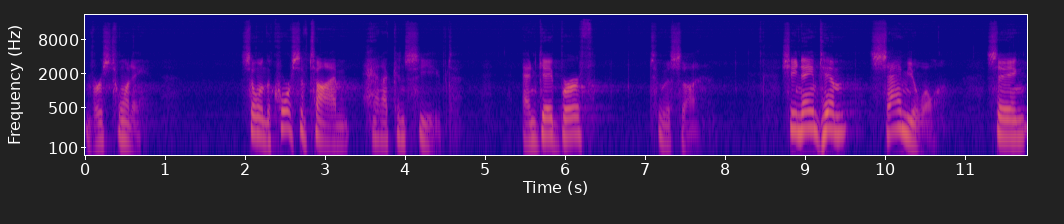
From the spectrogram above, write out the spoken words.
Verse 20. So, in the course of time, Hannah conceived and gave birth to a son. She named him Samuel, saying,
